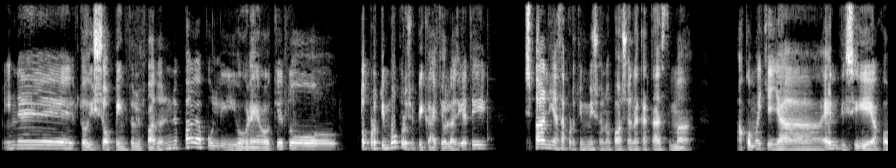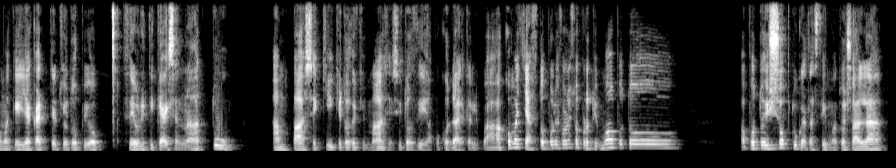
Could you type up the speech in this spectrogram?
είναι το e-shopping τέλος πάντων είναι πάρα πολύ ωραίο και το, το προτιμώ προσωπικά κιόλας γιατί σπάνια θα προτιμήσω να πάω σε ένα κατάστημα ακόμα και για ένδυση ή ακόμα και για κάτι τέτοιο το οποίο θεωρητικά έχει ένα ατού αν πας εκεί και το δοκιμάσεις ή το δεις από κοντά κτλ. Ακόμα και αυτό πολλές φορές το προτιμώ από το, από το e-shop του καταστήματος. Αλλά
